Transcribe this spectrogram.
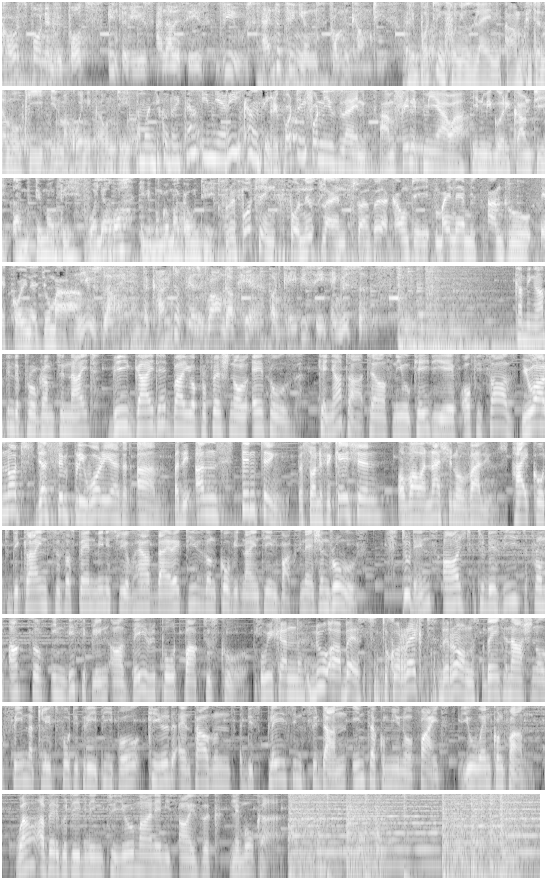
Correspondent reports, interviews, analyses, views, and opinions from the counties. Reporting for Newsline, I'm Peter Ndambuki in Makueni County. I'm Wanjiko Zoita in Nyeri County. Reporting for Newsline, I'm Philip Miawa in Migori County. I'm Timothy Walehwa in Bungoma County. Reporting for Newsline, Trans Nzoia County, my name is Andrew Ekoine Juma. Newsline, the current affairs roundup here on KBC English Service. Coming up in the program tonight, be guided by your professional ethos. Kenyatta tells new KDF officers You are not just simply warriors at arms, but the unstinting personification of our national values. High Court declines to suspend Ministry of Health directives on COVID 19 vaccination rules. Students urged to desist from acts of indiscipline as they report back to school. We can do our best to correct the wrongs. The international scene at least 43 people killed and thousands displaced in Sudan intercommunal fights, UN confirms. Well, a very good evening to you. My name is Isaac Lemoka.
